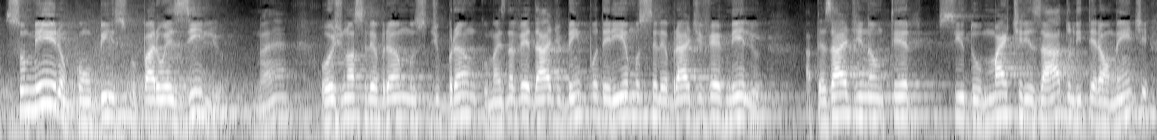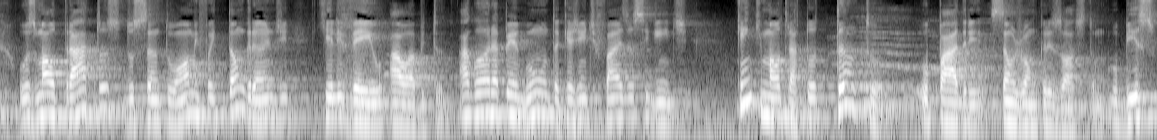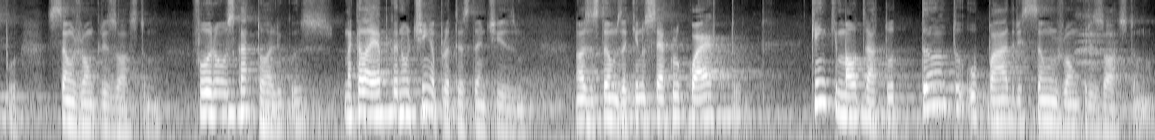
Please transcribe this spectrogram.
sumiram com o bispo para o exílio, não é? Hoje nós celebramos de branco, mas na verdade bem poderíamos celebrar de vermelho. Apesar de não ter sido martirizado literalmente, os maltratos do santo homem foi tão grande que ele veio a óbito. Agora a pergunta que a gente faz é o seguinte: quem que maltratou tanto o padre São João Crisóstomo, o bispo São João Crisóstomo? Foram os católicos. Naquela época não tinha protestantismo. Nós estamos aqui no século IV. Quem que maltratou tanto o padre São João Crisóstomo?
